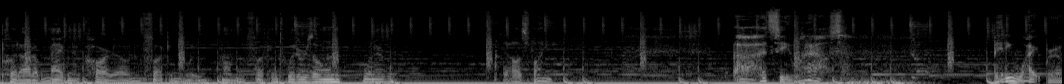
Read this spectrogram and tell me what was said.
put out a Magna Carta on the fucking on the fucking Twitter zone, whatever. That was funny. Uh, let's see what else. Betty White, bro.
